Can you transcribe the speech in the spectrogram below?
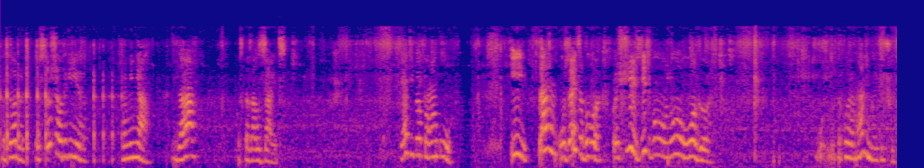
который, ты слышал такие про меня? Да, сказал заяц. Я тебе помогу. И там у зайца было, вообще здесь было у него логово. Вот, вот такое маленькое чуть-чуть.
